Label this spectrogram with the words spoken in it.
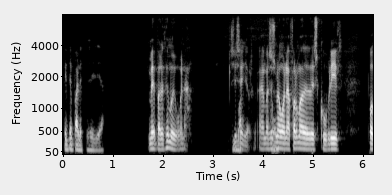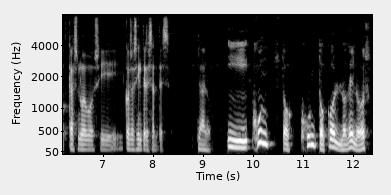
¿Qué te parece esa idea? Me parece muy buena. Sí, Va, señor. Además es pues- una buena forma de descubrir podcasts nuevos y cosas interesantes. Claro. Y junto, junto con lo de los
